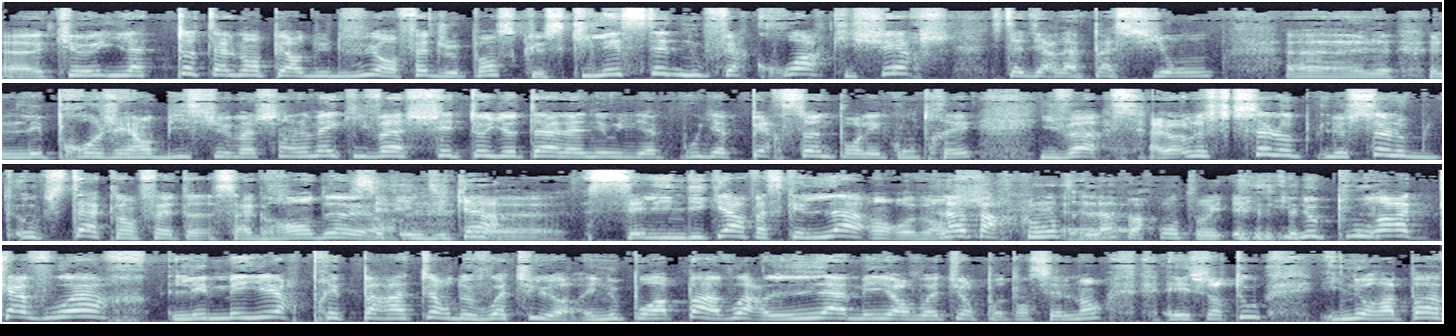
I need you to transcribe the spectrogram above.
euh, qu'il a totalement perdu de vue. En fait je pense que ce qu'il essaie de nous faire croire qu'il cherche c'est-à-dire la passion euh, les projets ambitieux machin le mec il va chez Toyota l'année où il y a où il y a personne pour les contrer. Il va alors le seul le seul obstacle en fait à sa grandeur c'est l'IndyCar. euh, c'est l'IndyCar parce que là en revanche là par contre là par contre il ne pourra qu'avoir les meilleurs préparateurs de voitures. Il ne pourra pas avoir la meilleure voiture potentiellement, et surtout, il n'aura pas,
